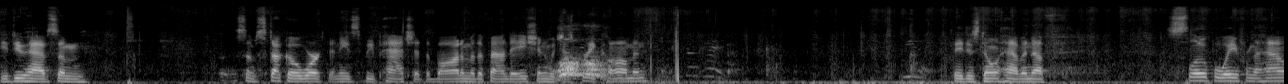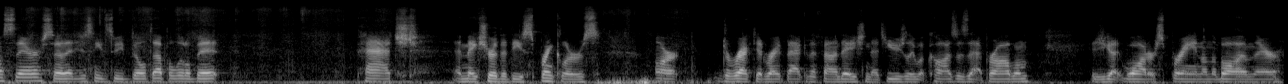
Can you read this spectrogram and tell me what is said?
You do have some some stucco work that needs to be patched at the bottom of the foundation, which is pretty common. They just don't have enough slope away from the house there, so that just needs to be built up a little bit, patched, and make sure that these sprinklers aren't directed right back at the foundation. That's usually what causes that problem, is you got water spraying on the bottom there.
